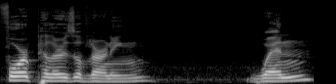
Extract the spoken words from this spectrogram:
four pillars of learning when,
